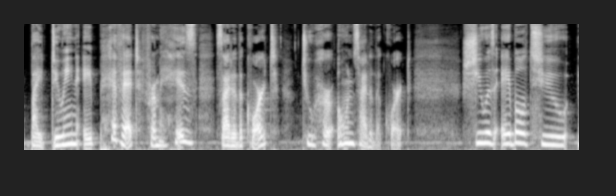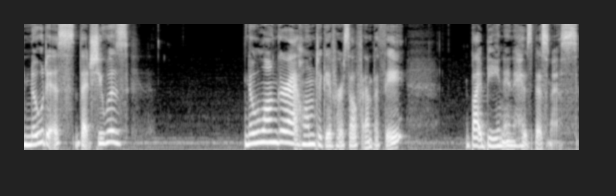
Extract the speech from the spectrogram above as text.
by doing a pivot from his side of the court to her own side of the court, she was able to notice that she was no longer at home to give herself empathy by being in his business,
